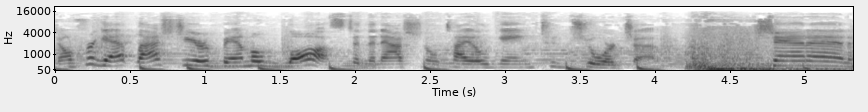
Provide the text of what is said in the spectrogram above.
Don't forget, last year, Bama lost in the national title game to Georgia. Shannon,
